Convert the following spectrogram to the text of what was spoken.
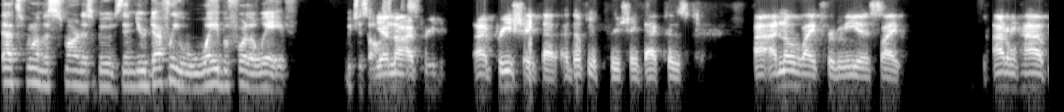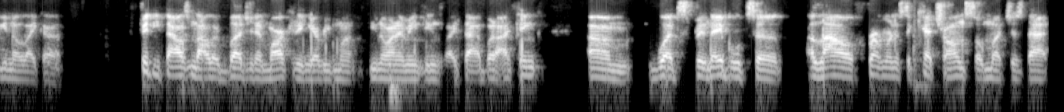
that's one of the smartest moves. And you're definitely way before the wave, which is awesome. Yeah, no, I appreciate I appreciate that. I definitely appreciate that because I, I know, like for me, it's like I don't have you know like a fifty thousand dollar budget in marketing every month. You know what I mean? Things like that. But I think um, what's been able to allow front runners to catch on so much is that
